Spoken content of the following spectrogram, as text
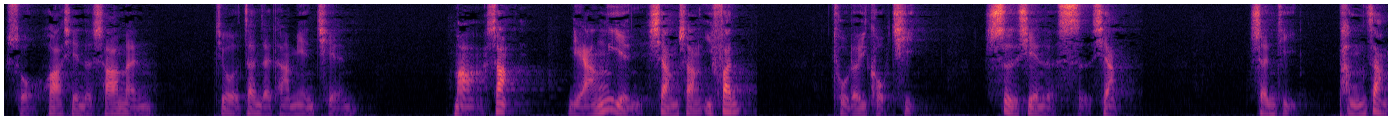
所化现的沙门就站在他面前，马上两眼向上一翻，吐了一口气，视现了死相，身体膨胀、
